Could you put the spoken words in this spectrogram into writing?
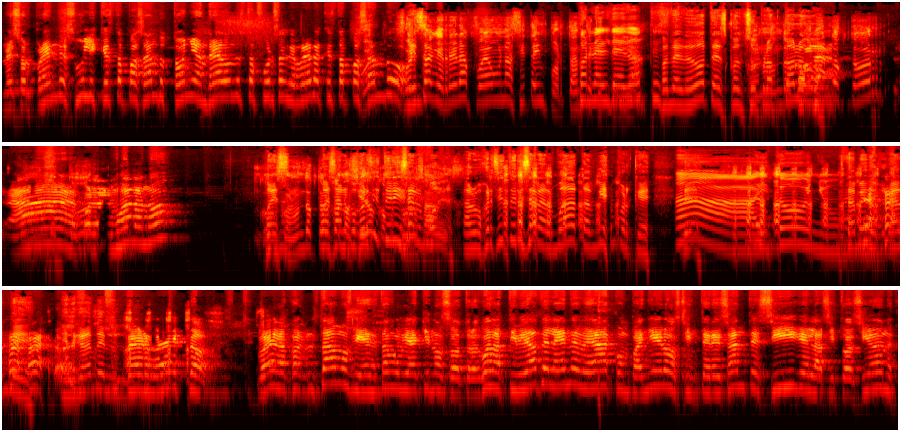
Me sorprende, Zuli, ¿qué está pasando? Toño, Andrea, ¿dónde está Fuerza Guerrera? ¿Qué está pasando? Fuerza Guerrera fue a una cita importante. Con el dedotes. Con el dedotes, con su Con un, proctólogo. doctor, un doctor. Ah, un doctor, con la almohada, ¿no? Con, con un doctor pues a lo mejor sí utiliza lo almo- sabes. a lo mejor sí utiliza la almohada también porque Ay, Toño. está medio grande. El grande el- Perfecto. Bueno, estamos bien, estamos bien aquí nosotros. Bueno, actividad de la NBA, compañeros, interesante, sigue la situación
